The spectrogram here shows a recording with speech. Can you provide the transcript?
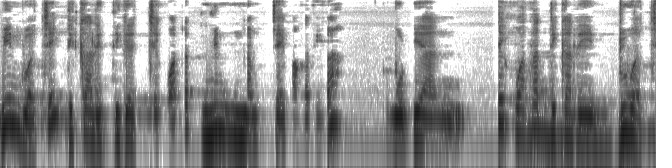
min 2C dikali 3C kuadrat min 6C pangkat 3 kemudian C kuadrat dikali 2C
